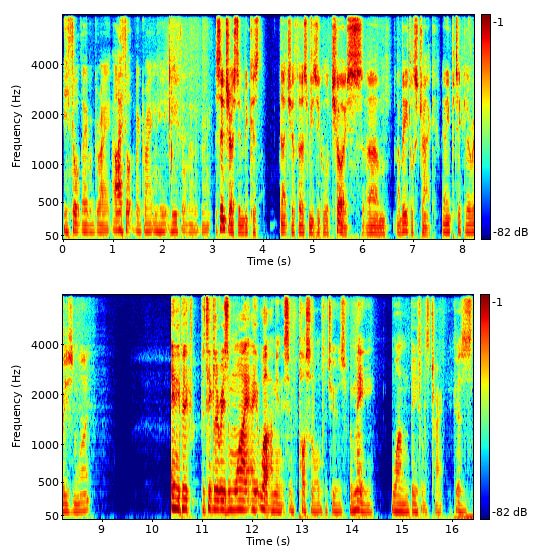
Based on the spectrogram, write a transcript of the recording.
he thought they were great. I thought they were great, and he he thought they were great. It's interesting because that's your first musical choice, um, a Beatles track. Any particular reason why? Any particular reason why? I, well, I mean, it's impossible to choose for me one Beatles track because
